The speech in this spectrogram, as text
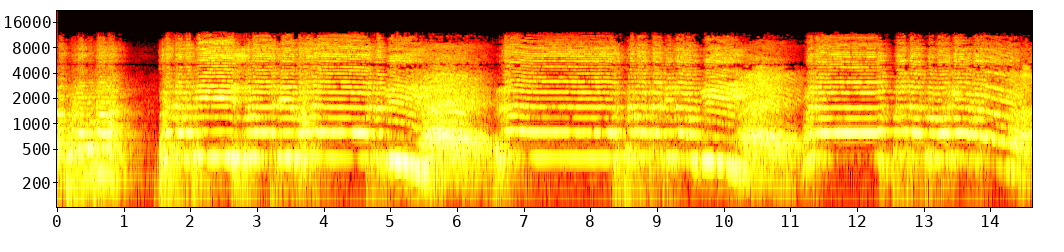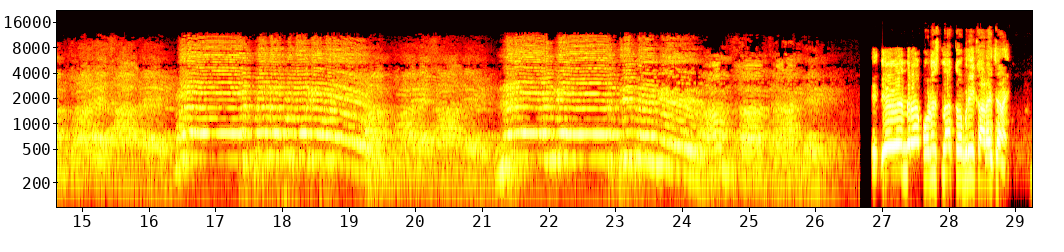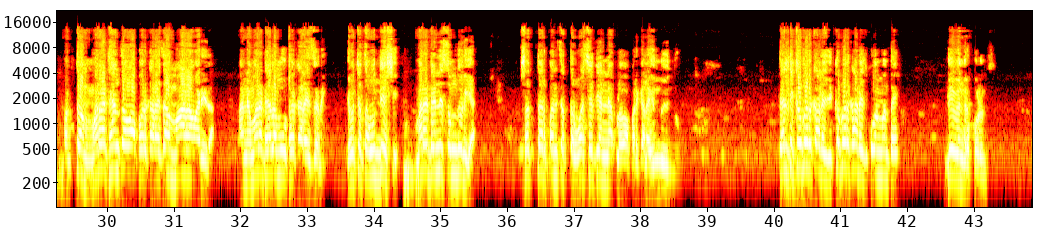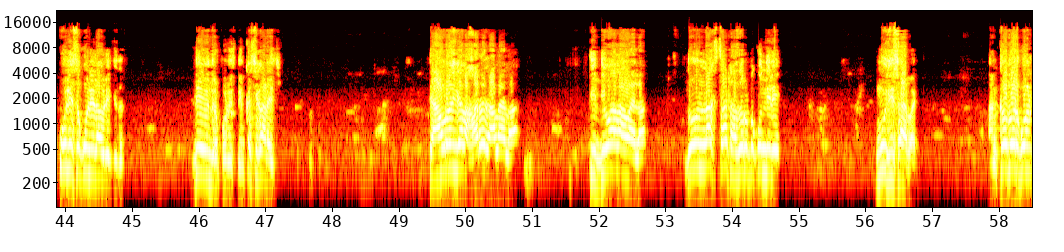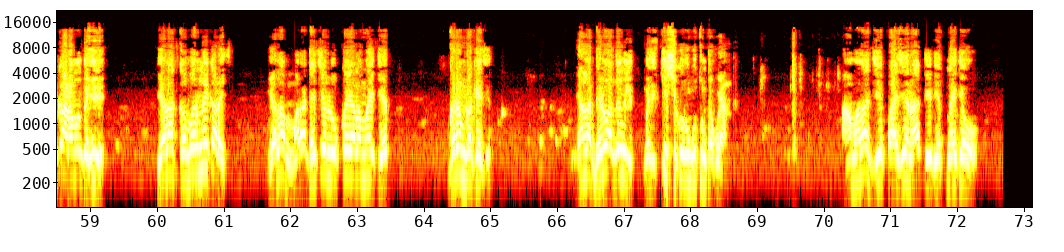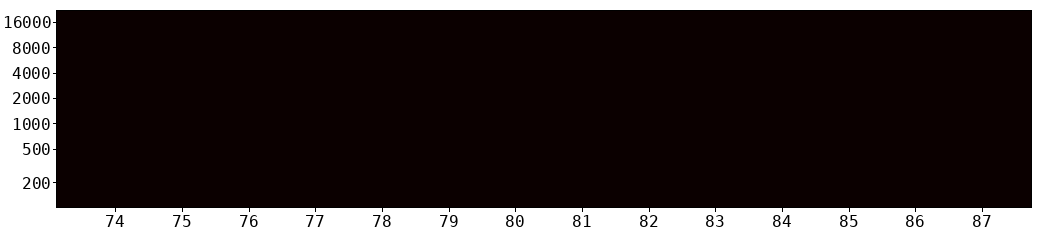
जरा थोडा मोठा आवाज. छत्रपती शिवाजी महाराज की की देवेंद्र फणसला कबरी काढायच्या नाही फक्त मराठ्यांचा वापर करायचा मारामारीला. आणि मराठ्याला मोठं करायचं नाही. हे त्याचा उद्देश आहे. मराठ्यांनी समजून घ्या. सत्तर पंच्याहत्तर वर्षात यांनी आपला वापर केला हिंदू हिंदू. त्याला ती कबर काढायची. कबर काढायची कोण म्हणताय? देवेंद्र फडणवीस. पोलीस कोणी लावले तिथं? देवेंद्र फडणवीसने. कशी काढायची? त्या औरंग्याला हार घालायला ती दिवा लावायला दोन लाख साठ हजार रुपये कोण दिले? मोदी साहेबांनी. आणि कबर कोण काढा म्हणतो हे? याला कबर नाही काढायची. याला मराठ्याचे लोक याला माहिती आहेत. गरम डोक्याचे. यांना भेडवा दंगलीत म्हणजे केशी करून गुतून टाकू यांना आम्हाला जे पाहिजे ना ते देत नाही ते हो.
